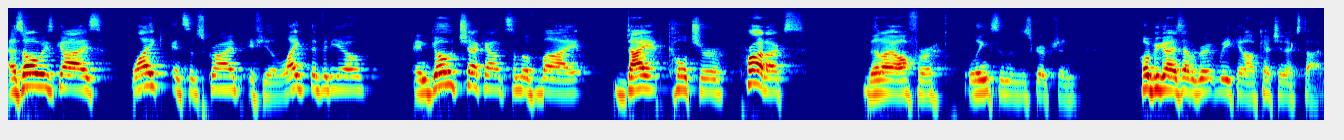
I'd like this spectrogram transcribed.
As always, guys, like and subscribe if you like the video and go check out some of my diet culture products that I offer. Links in the description. Hope you guys have a great week and I'll catch you next time.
